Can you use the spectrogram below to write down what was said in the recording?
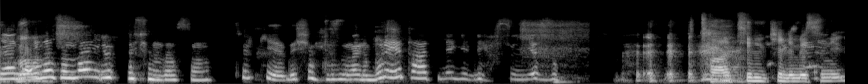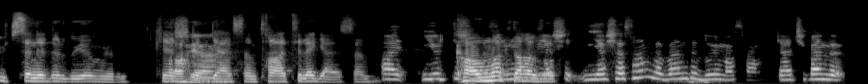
Yani Vallahi- en azından yurt dışındasın. Türkiye dışındasın. Hani buraya tatile geliyorsun yazın. Tatil kelimesini 3 senedir duyamıyorum. Keşke Ah ya. gelsem, tatile gelsem. Ay yurt Kalmak daha zor. yaşa- yaşasam da ben de duymasam. Gerçi ben de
